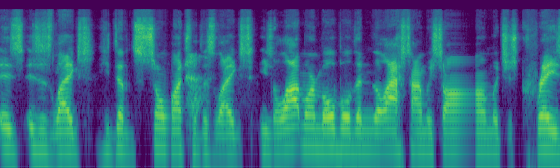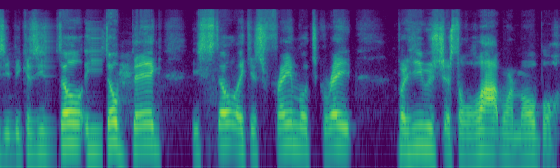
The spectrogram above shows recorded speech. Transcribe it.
is is his legs. He did so much with his legs. He's a lot more mobile than the last time we saw him, which is crazy because he's still he's still big. He's still like his frame looks great, but he was just a lot more mobile.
